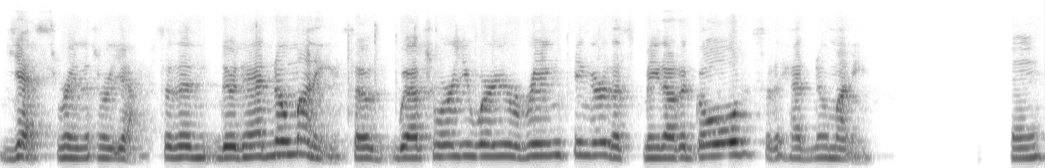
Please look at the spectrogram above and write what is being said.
Yes, ring. That's where. Yeah. So then they had no money. So that's where you wear your ring finger. That's made out of gold. So they had no money. Okay.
